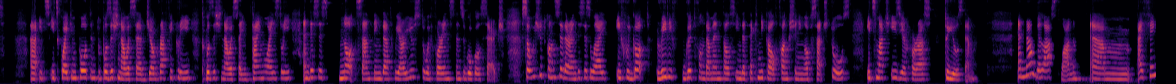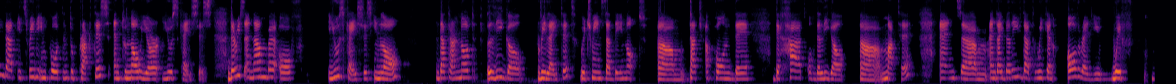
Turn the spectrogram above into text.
uh, it's it's quite important to position ourselves geographically, to position ourselves time wisely, and this is not something that we are used to with, for instance, Google search. So we should consider, and this is why if we got really good fundamentals in the technical functioning of such tools, it's much easier for us to use them. And now the last one. Um, I think that it's really important to practice and to know your use cases. There is a number of use cases in law that are not legal related, which means that they not um, touch upon the the heart of the legal uh, matter, and um, and I believe that we can already, with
